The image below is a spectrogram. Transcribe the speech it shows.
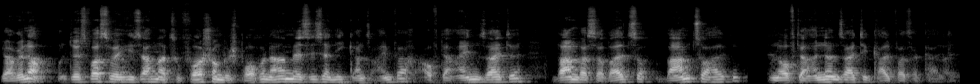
Ja, genau. Und das, was wir, ich sag mal, zuvor schon besprochen haben, es ist ja nicht ganz einfach, auf der einen Seite Warmwasser warm zu halten und auf der anderen Seite Kaltwasser kalt.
